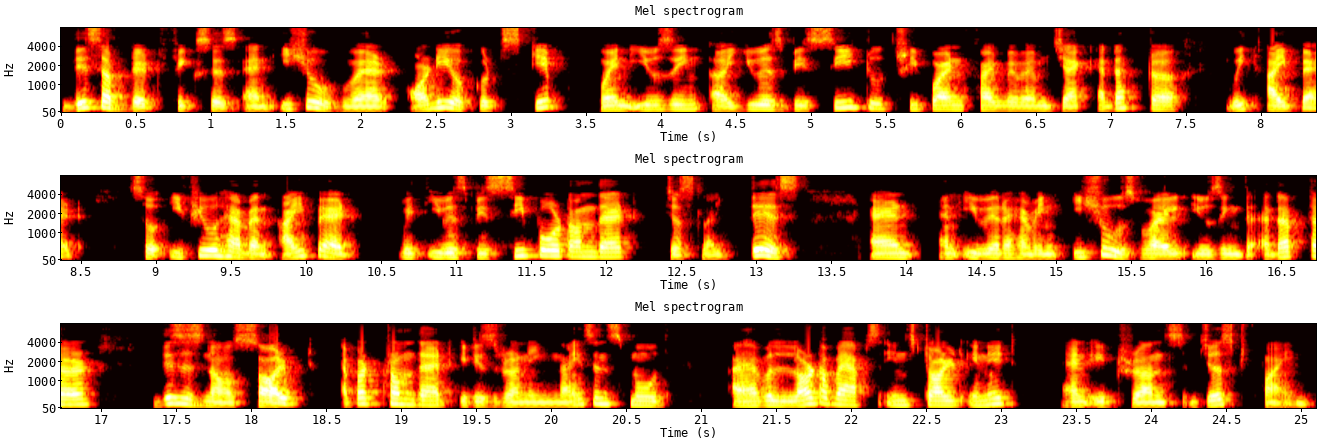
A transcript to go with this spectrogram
This update fixes an issue where audio could skip when using a USB-C to 3.5mm jack adapter with iPad. So if you have an iPad with USB-C port on that, just like this, and, and you were having issues while using the adapter, this is now solved. Apart from that, it is running nice and smooth. I have a lot of apps installed in it and it runs just fine.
